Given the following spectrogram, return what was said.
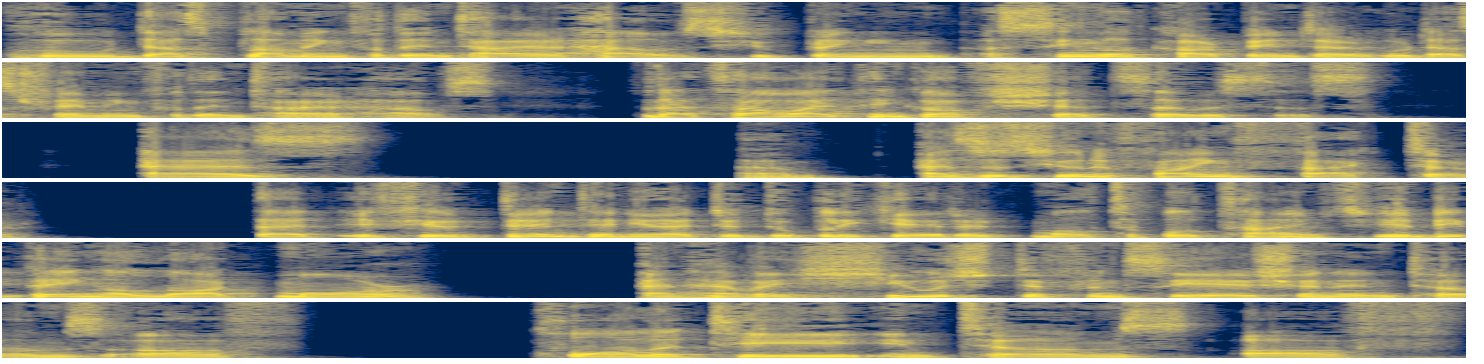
who does plumbing for the entire house. You bring a single carpenter who does framing for the entire house. So that's how I think of shared services as um, as this unifying factor that if you didn't and you had to duplicate it multiple times, you'd be paying a lot more and have a huge differentiation in terms of quality, in terms of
